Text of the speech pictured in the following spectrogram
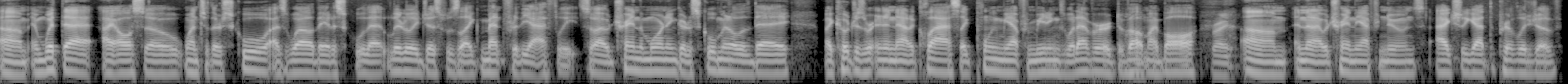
Um, and with that, I also went to their school as well. They had a school that literally just was like meant for the athlete. So I would train in the morning, go to school middle of the day. My coaches were in and out of class, like pulling me out for meetings, whatever, develop my ball. Right. Um, and then I would train in the afternoons. I actually got the privilege of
